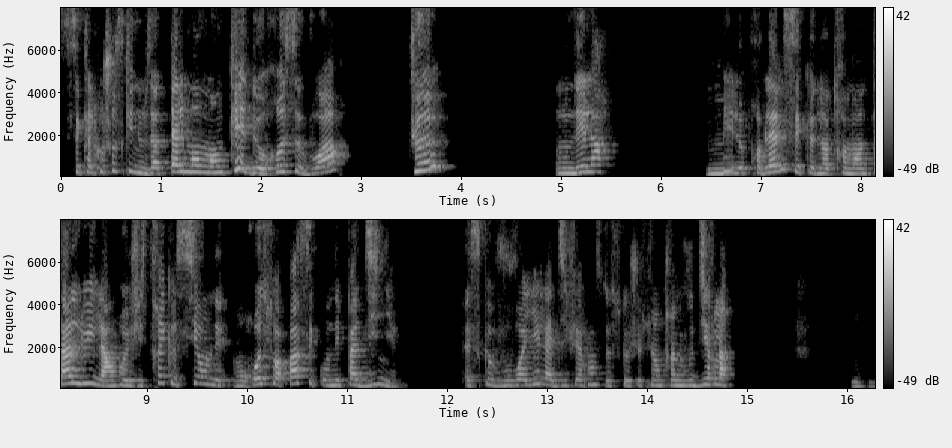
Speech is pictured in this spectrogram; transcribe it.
c'est quelque chose qui nous a tellement manqué de recevoir que on est là. Mais le problème, c'est que notre mental, lui, il a enregistré que si on ne reçoit pas, c'est qu'on n'est pas digne. Est-ce que vous voyez la différence de ce que je suis en train de vous dire là? Mmh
